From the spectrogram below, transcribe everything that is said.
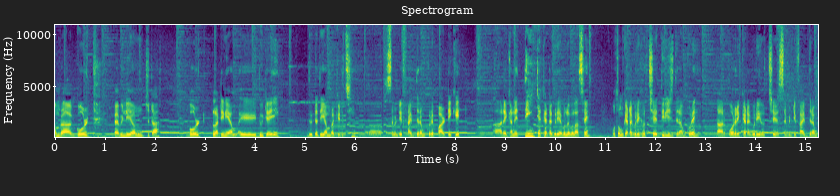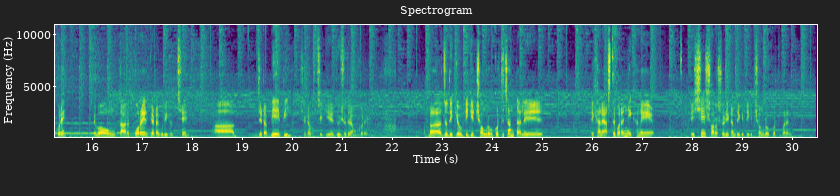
আমরা গোল্ড প্যাভিলিয়ন যেটা গোল্ড প্লাটিনিয়াম এই দুইটাই, দুইটাতেই আমরা কেটেছি। সেভেন্টি ফাইভ দিরাম করে পার টিকিট আর এখানে তিনটা ক্যাটাগরি অ্যাভেলেবেল আছে। প্রথম ক্যাটাগরি হচ্ছে তিরিশ দিরাম করে, তারপরের ক্যাটাগরি হচ্ছে সেভেন্টি ফাইভ দিরাম করে, এবং তারপরের ক্যাটাগরি হচ্ছে যেটা বিআইপি সেটা হচ্ছে গিয়ে দুইশো দিরাম করে। আপনারা যদি কেউ টিকিট সংগ্রহ করতে চান, তাহলে এখানে আসতে পারেন। এখানে এসে সরাসরি এখান থেকে টিকিট সংগ্রহ করতে পারেন।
